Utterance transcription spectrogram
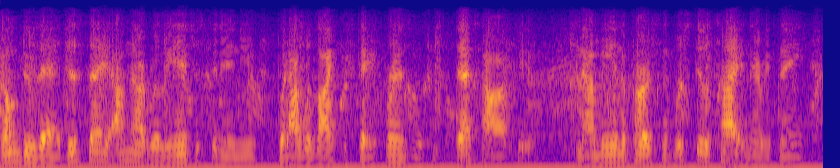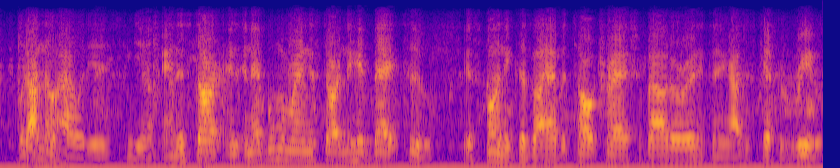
Don't do that. Just say, I'm not really interested in you, but I would like to stay friends with you. That's how I feel. Now, me and the person, we're still tight and everything, but I know how it is. Yeah. And it start, and, and that boomerang is starting to hit back too. It's funny because I haven't talked trash about her or anything. I just kept it real.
